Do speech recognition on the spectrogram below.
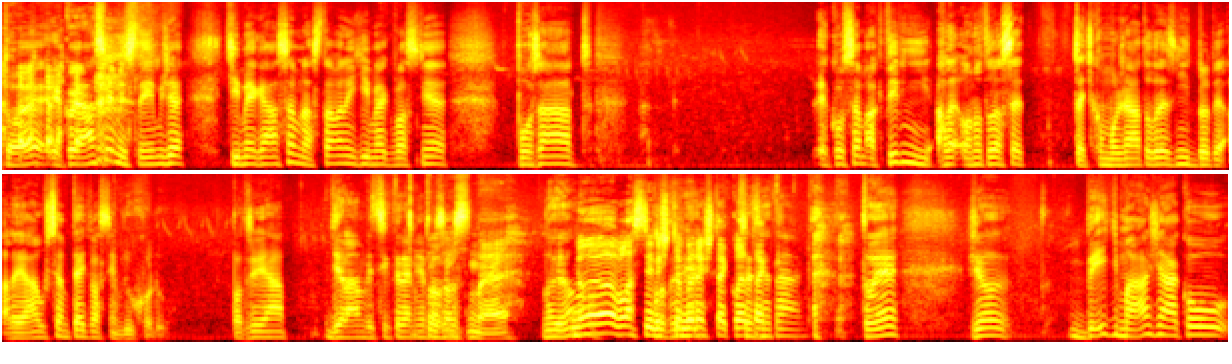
To je, jako já si myslím, že tím, jak já jsem nastavený, tím, jak vlastně pořád jako jsem aktivní, ale ono to zase, teď možná to bude znít blbě, ale já už jsem teď vlastně v důchodu. Protože já dělám věci, které mě To zase ne. No jo. No jo, vlastně, když to bereš takhle, tak... tak... To je, že byť máš nějakou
